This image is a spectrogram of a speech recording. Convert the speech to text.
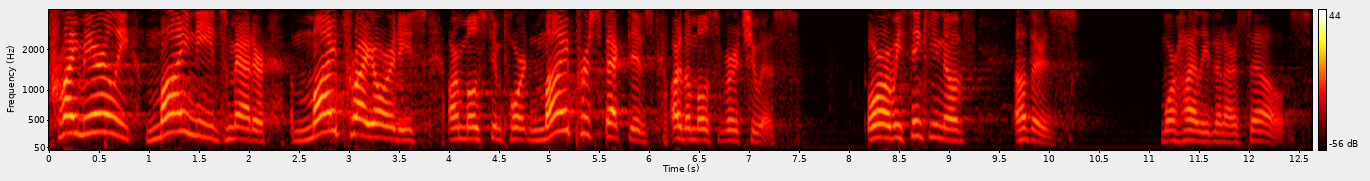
primarily my needs matter, my priorities are most important, my perspectives are the most virtuous? Or are we thinking of others more highly than ourselves?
